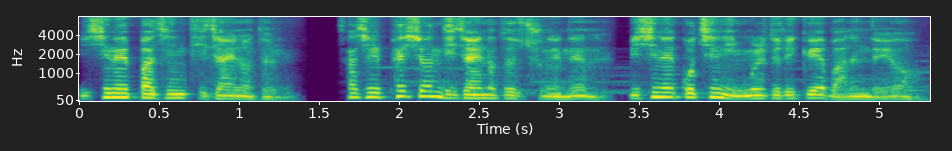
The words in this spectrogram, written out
미신에 빠진 디자이너들 사실 패션 디자이너들 중에는 미신에 꽂힌 인물들이 꽤 많은데요.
